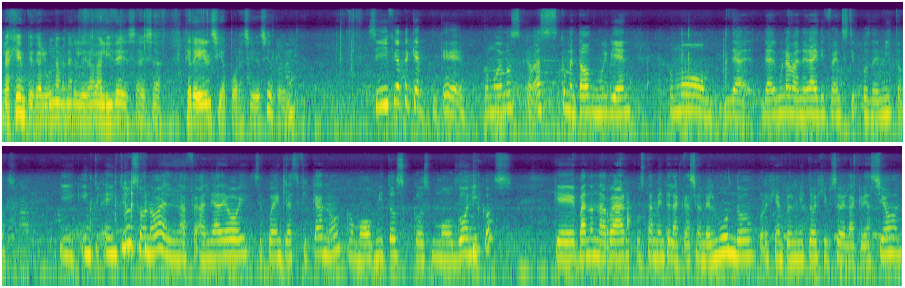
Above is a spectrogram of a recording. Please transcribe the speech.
la gente de alguna manera le da validez a esa creencia, por así decirlo, ¿no? Sí, fíjate que, que como hemos, has comentado muy bien, cómo de, alguna manera hay diferentes tipos de mitos. E incluso, ¿no? Al, día de hoy se pueden clasificar, ¿no? Como mitos cosmogónicos que van a narrar justamente la creación del mundo, por ejemplo, el mito egipcio de la creación.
